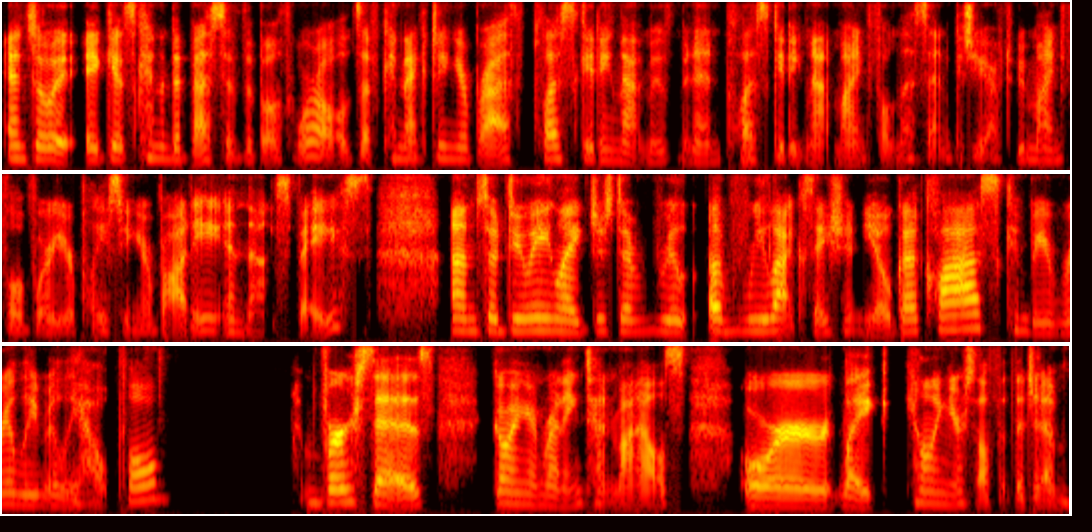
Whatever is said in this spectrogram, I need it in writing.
and so it, it gets kind of the best of the both worlds of connecting your breath plus getting that movement in plus getting that mindfulness in because you have to be mindful of where you're placing your body in that space. Um so doing like just a real a relaxation yoga class can be really really helpful versus going and running 10 miles or like killing yourself at the gym.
